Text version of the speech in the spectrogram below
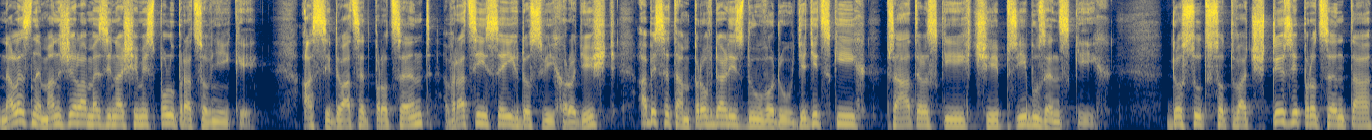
nalezne manžela mezi našimi spolupracovníky. Asi 20% vrací se jich do svých rodišť, aby se tam provdali z důvodů dědických, přátelských či příbuzenských. Dosud sotva 4%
